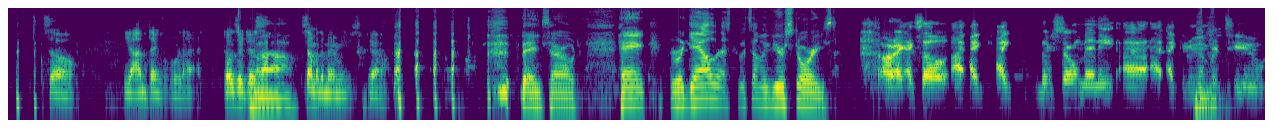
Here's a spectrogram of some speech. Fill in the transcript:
so, yeah, I'm thankful for that. Those are just wow. some of the memories. Yeah. Thanks, Harold. Hank, regale us with some of your stories. All right. So I, I, I there's so many. Uh, I, I can remember two.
